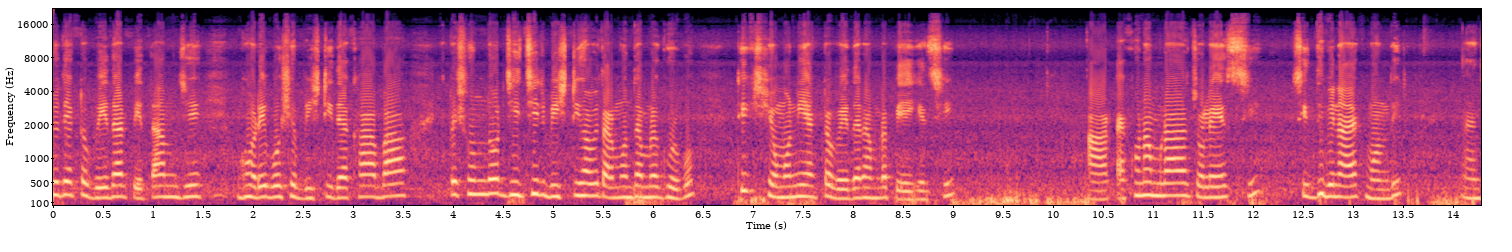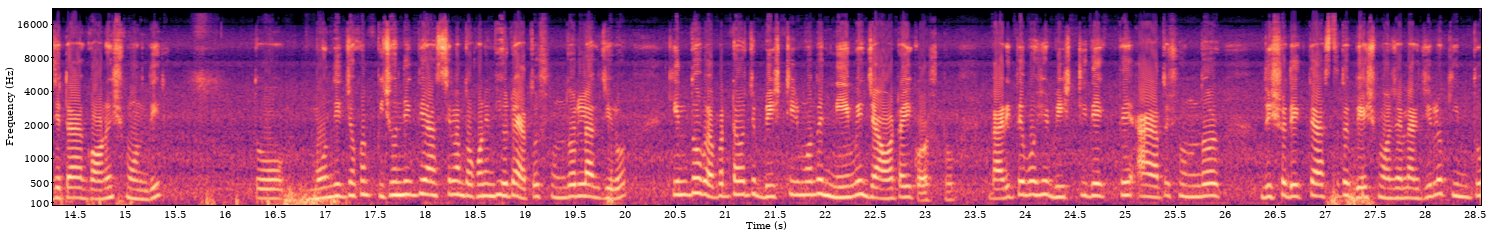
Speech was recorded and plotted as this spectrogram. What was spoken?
যদি একটা ওয়েদার পেতাম যে ঘরে বসে বৃষ্টি দেখা বা একটা সুন্দর ঝিরঝির বৃষ্টি হবে তার মধ্যে আমরা ঘুরবো, ঠিক সেমনই একটা ওয়েদার আমরা পেয়ে গেছি। আর এখন আমরা চলে এসেছি সিদ্ধিবিনায়ক মন্দির যেটা গণেশ মন্দির। তো মন্দির যখন পিছন দিক দিয়ে আসছিলাম, তখনই ভিউটা এত সুন্দর লাগছিল। কিন্তু ব্যাপারটা হচ্ছে বৃষ্টির মধ্যে নেমে যাওয়াটাই কষ্ট। গাড়িতে বসে বৃষ্টি দেখতে আর এত সুন্দর দৃশ্য দেখতে আসতে তো বেশ মজা লাগছিল। কিন্তু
